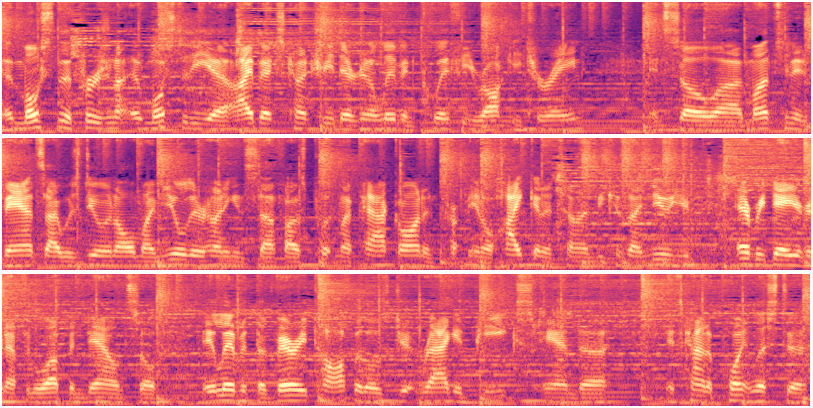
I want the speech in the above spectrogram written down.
uh, most of the Persian, uh, most of the uh, ibex country, they're going to live in cliffy, rocky terrain. And so uh, months in advance, I was doing all my mule deer hunting and stuff. I was putting my pack on and you know hiking a ton because I knew you every day you're gonna have to go up and down. So they live at the very top of those ragged peaks, and uh, it's kind of pointless to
